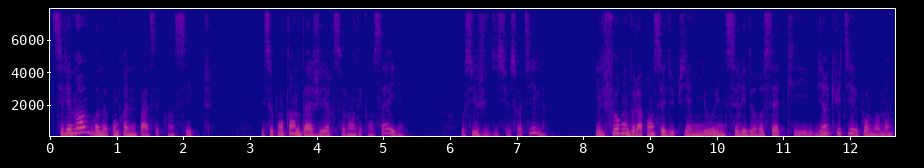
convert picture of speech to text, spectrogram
Si les membres ne comprennent pas ces principes se contentent d'agir selon des conseils, aussi judicieux soient-ils, ils feront de la pensée du PNU une série de recettes qui, bien qu'utiles pour le moment,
